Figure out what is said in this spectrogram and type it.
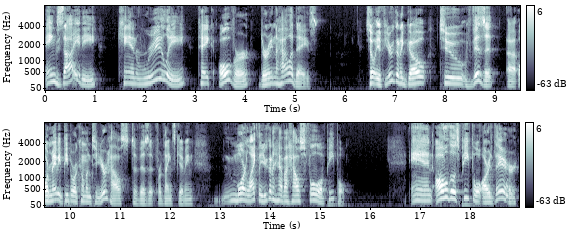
Anxiety can really take over during the holidays. So if you're going to go to visit uh, or maybe people are coming to your house to visit for Thanksgiving, more likely you're going to have a house full of people. And all those people are there.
